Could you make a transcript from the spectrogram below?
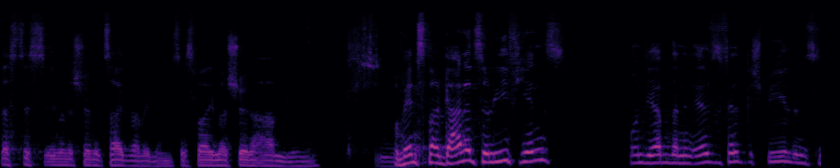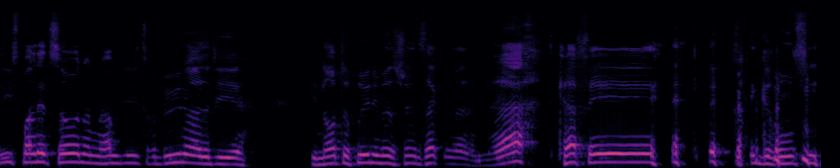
dass das immer eine schöne Zeit war mit uns. Das war immer schöne Abende. Und wenn es mal gar nicht so lief, Jens, und wir haben dann in Elsefeld gespielt und es lief mal nicht so, und dann haben die Tribüne, also die, die Nordtribüne, wie man so schön sagt, immer Nachtkaffee reingerufen.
